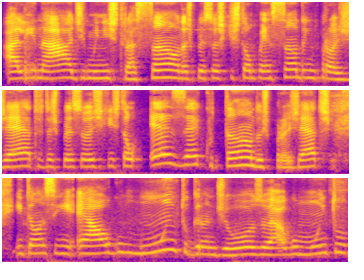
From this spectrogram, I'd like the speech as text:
ali na administração, das pessoas que estão pensando em projetos, das pessoas que estão executando os projetos. Então, assim, é algo muito muito grandioso, é algo muito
